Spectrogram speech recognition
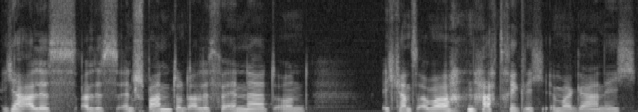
ja alles, alles entspannt und alles verändert und ich kann es aber nachträglich immer gar nicht,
